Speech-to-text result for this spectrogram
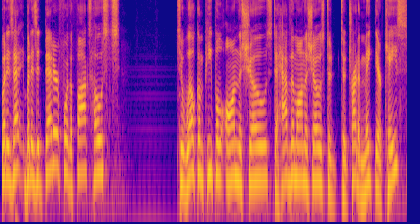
But is that but is it better for the Fox hosts to welcome people on the shows, to have them on the shows to, to try to make their case,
